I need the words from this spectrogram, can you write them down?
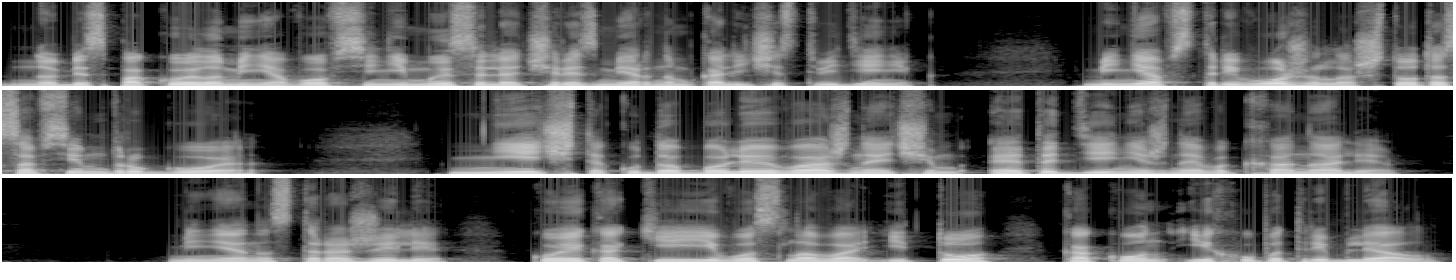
Но беспокоила меня вовсе не мысль о чрезмерном количестве денег. Меня встревожило что-то совсем другое. Нечто куда более важное, чем это денежная вакханалия. Меня насторожили кое-какие его слова и то, как он их употреблял.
